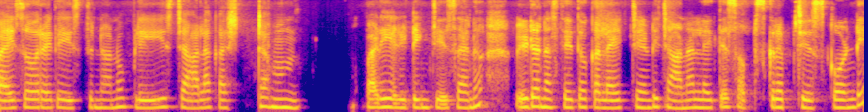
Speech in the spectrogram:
వాయిస్ ఓవర్ అయితే ఇస్తున్నాను. ప్లీజ్ చాలా కష్టం పడి ఎడిటింగ్ చేశాను. వీడియో నచ్చితే ఒక లైక్ చేయండి. ఛానల్ అయితే సబ్స్క్రైబ్ చేసుకోండి.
